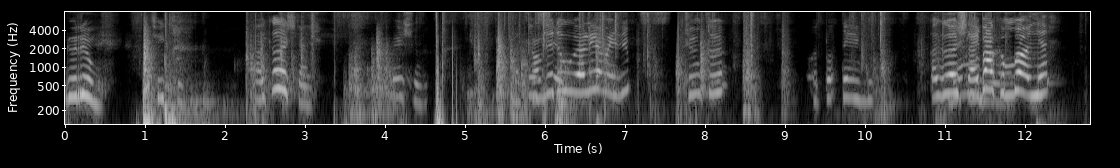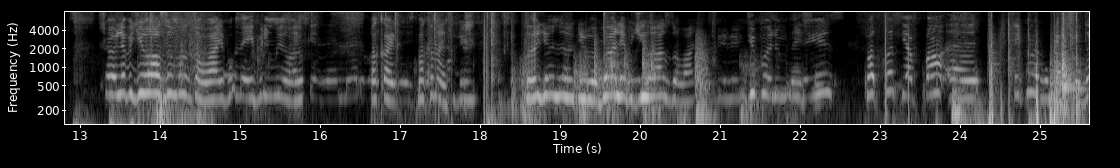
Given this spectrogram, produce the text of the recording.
Görüyor musun? Çekiyor. Arkadaşlar. Ben şunu. Tableti uyarlayamayız. Çünkü. Arkadaşlar bakın böyle. Şöyle bir cihazımız da var. Bu ne bilmiyorum. Bakın, bakın arkadaşlar. Gördüğünüz gibi böyle bir cihaz da var. Birinci bölümdeyiz. Pat pat yapma e, tekrar başladı.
